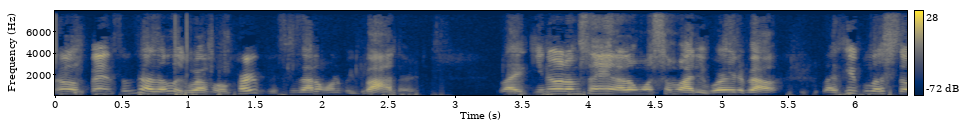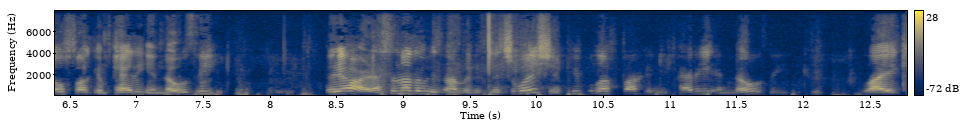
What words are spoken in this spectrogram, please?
no offense, sometimes I look rough on purpose because I don't want to be bothered. Like, you know what I'm saying? I don't want somebody worried about. Like, people are so fucking petty and nosy. They are. That's another reason I'm in this situation. People are fucking petty and nosy. Like,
